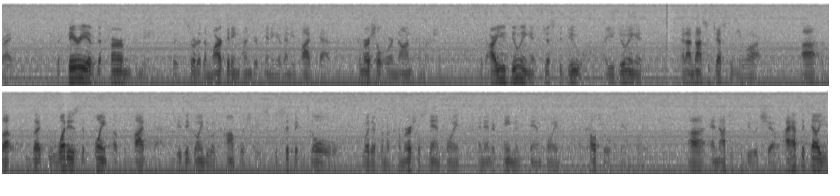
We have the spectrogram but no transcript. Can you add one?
Right? The theory of the firm to me, is sort of the marketing underpinning of any podcast, commercial or non-commercial, is are you doing it just to do one? Are you doing it, and I'm not suggesting you are, uh, but, but what is the point of the podcast? Is it going to accomplish a specific goal, whether from a commercial standpoint, an entertainment standpoint, a cultural standpoint, uh, and not just to do a show? I have to tell you,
